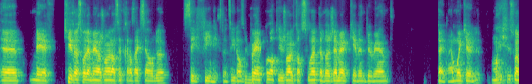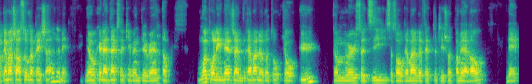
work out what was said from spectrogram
Euh, mais qui reçoit le meilleur joueur dans cette transaction-là? C'est Phoenix. donc, peu importe les joueurs que tu reçois, tu n'auras jamais un Kevin Durant. Ben, à moins que moi, soit vraiment chanceux au repêchage, mais il n'y a aucun adage sur Kevin Durant. Donc, moi, pour les Nets, j'aime vraiment le retour qu'ils ont eu. Comme Murray a dit, ils se sont vraiment refait tous les choix de première ronde. Mais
